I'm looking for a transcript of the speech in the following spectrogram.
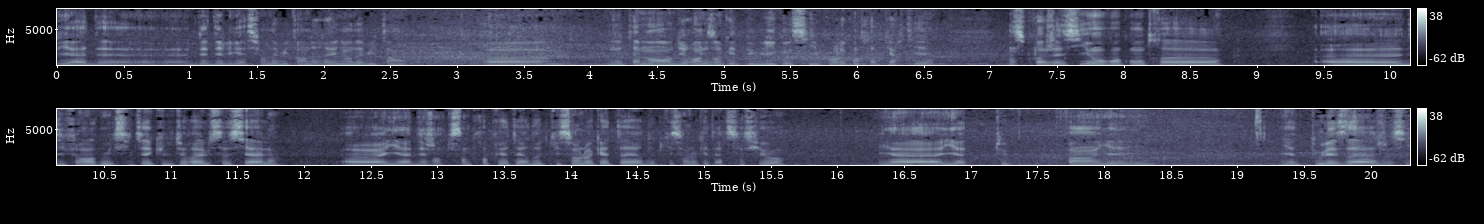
via des, des délégations d'habitants, des réunions d'habitants, notamment durant les enquêtes publiques aussi pour les contrats de quartier. Dans ce projet-ci, on rencontre euh, différentes mixités culturelles, sociales. Euh, il y a des gens qui sont propriétaires, d'autres qui sont locataires, d'autres qui sont locataires sociaux. Il y a, y a y a tous les âges aussi.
